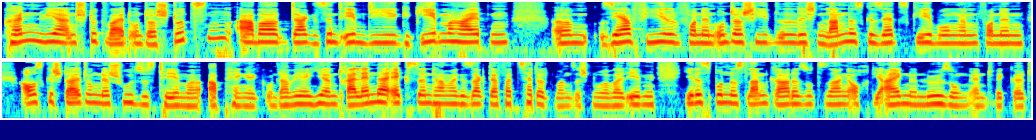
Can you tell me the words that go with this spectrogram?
können wir ein Stück weit unterstützen, aber da sind eben die Gegebenheiten ähm, sehr viel von den unterschiedlichen Landesgesetzgebungen, von den Ausgestaltungen der Schulsysteme abhängig. Und da wir hier im Dreiländereck sind, haben wir gesagt, da verzettelt man sich nur, weil eben jedes Bundesland gerade sozusagen auch die eigenen Lösungen entwickelt.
